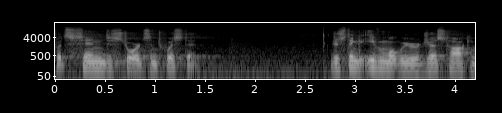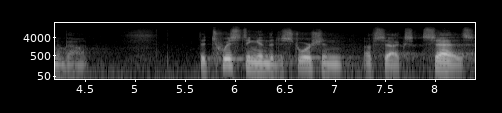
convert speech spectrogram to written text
but sin distorts and twists it. Just think even what we were just talking about. The twisting and the distortion of sex says,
